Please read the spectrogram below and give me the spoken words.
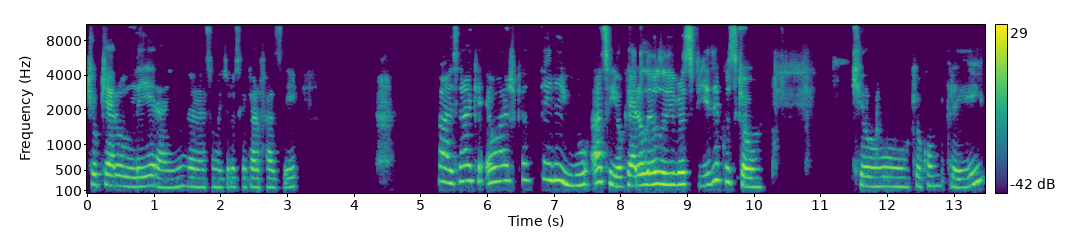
que eu quero ler ainda, né? São leituras que eu quero fazer. Ai, será que eu acho que eu tenho Assim, eu quero ler os livros físicos que eu que eu que eu comprei.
